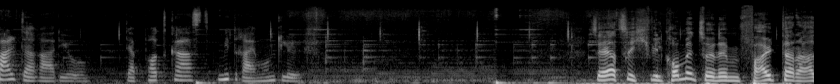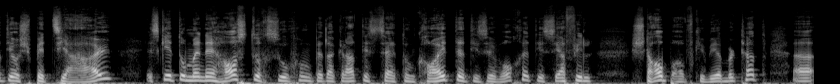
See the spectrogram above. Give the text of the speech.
Falter Radio, der Podcast mit Raimund Löw. Sehr herzlich willkommen zu einem Falter Radio Spezial. Es geht um eine Hausdurchsuchung bei der Gratiszeitung heute diese Woche, die sehr viel Staub aufgewirbelt hat. Äh,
